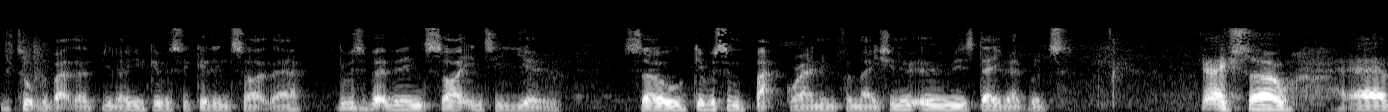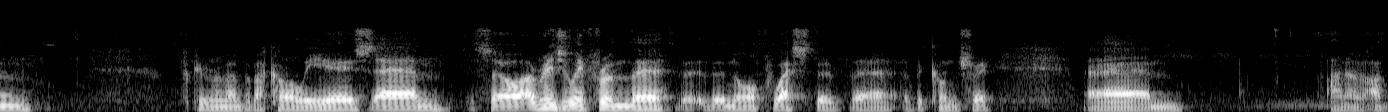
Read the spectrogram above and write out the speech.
we've talked about that. You know, you give us a good insight there. Give us a bit of an insight into you. So give us some background information. who, who is Dave Edwards? Okay, so um, if I can remember back all the years. Um, so originally from the, the, the northwest of, uh, of the country. Um, and I'm,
